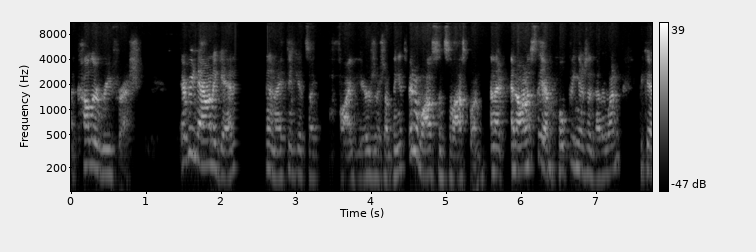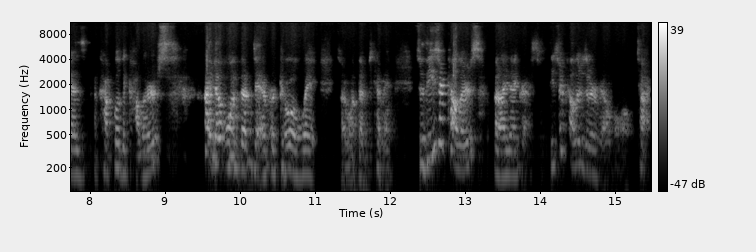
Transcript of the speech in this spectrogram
A color refresh. Every now and again, and I think it's like five years or something. It's been a while since the last one. And I and honestly, I'm hoping there's another one because a couple of the colors, I don't want them to ever go away. So I want them to come in. So these are colors, but I digress. These are colors that are available all the time.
